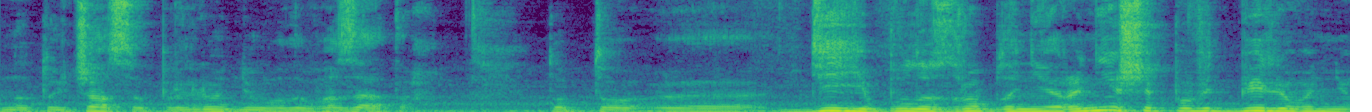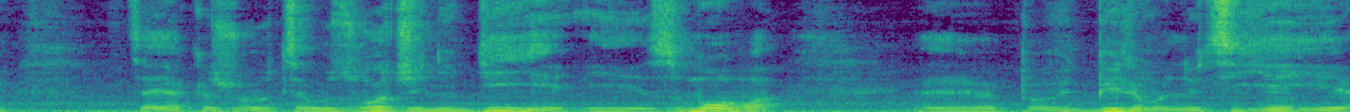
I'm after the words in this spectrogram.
е, на той час оприлюднювали в газетах. Тобто е, дії були зроблені раніше по відбілюванню. Це я кажу, це узгоджені дії і змова е, по відбілюванню цієї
